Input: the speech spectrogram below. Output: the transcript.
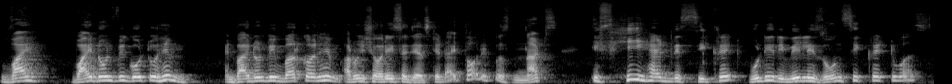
Why, why don't we go to him? And why don't we work on him? Arun Shourie suggested. I thought it was nuts. If he had this secret, would he reveal his own secret to us?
